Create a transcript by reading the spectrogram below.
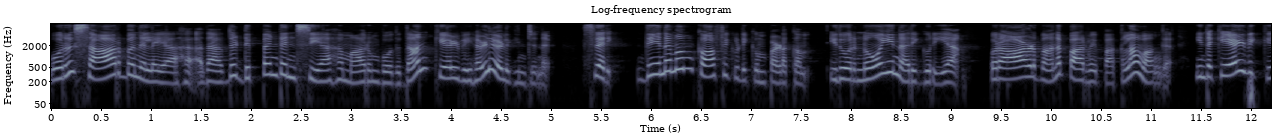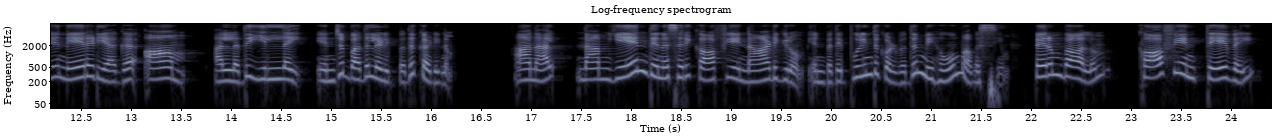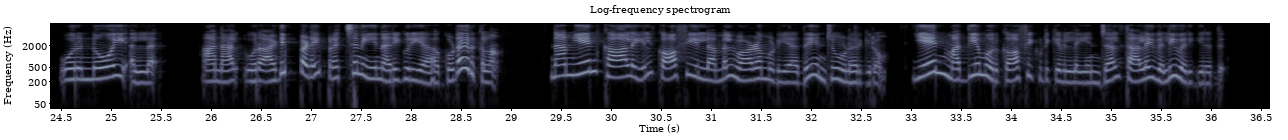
ஒரு சார்பு நிலையாக அதாவது டிபெண்டன்சியாக மாறும்போதுதான் கேள்விகள் எழுகின்றன. சரி தினமும் காஃபி குடிக்கும் பழக்கம். இது ஒரு நோயின் அறிகுறியா? ஒரு ஆழமான பார்வை பார்க்கலாம் வாங்க. இந்த கேள்விக்கு நேரடியாக ஆம் அல்லது இல்லை என்று பதிலளிப்பது கடினம். ஆனால் நாம் ஏன் தினசரி காஃபியை நாடுகிறோம் என்பதை புரிந்து கொள்வது மிகவும் அவசியம். பெரும்பாலும் காஃபியின் தேவை ஒரு நோய் அல்ல. ஆனால் ஒரு அடிப்படை பிரச்சனையின் அறிகுறியாக கூட இருக்கலாம். நாம் ஏன் காலையில் காஃபி இல்லாமல் வாழ முடியாது என்று உணர்கிறோம்? ஏன் மதியம் ஒரு காஃபி குடிக்கவில்லை என்றால் தலைவலி வருகிறது?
